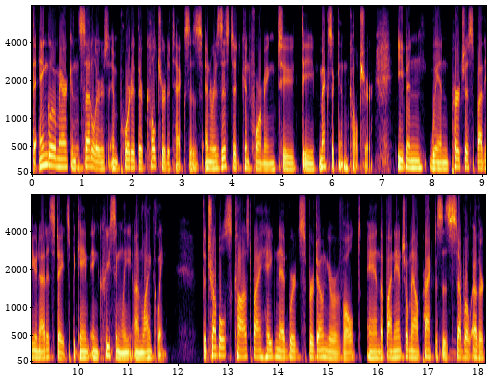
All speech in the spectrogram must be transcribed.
The Anglo American settlers imported their culture to Texas and resisted conforming to the Mexican culture, even when purchase by the United States became increasingly unlikely. The troubles caused by Hayden Edwards' Fredonia Revolt and the financial malpractices several other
